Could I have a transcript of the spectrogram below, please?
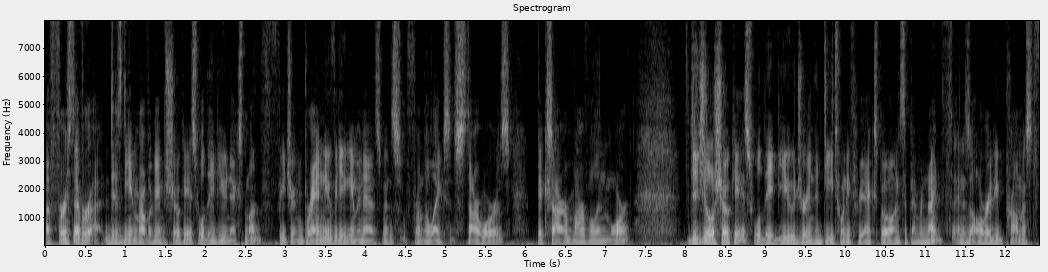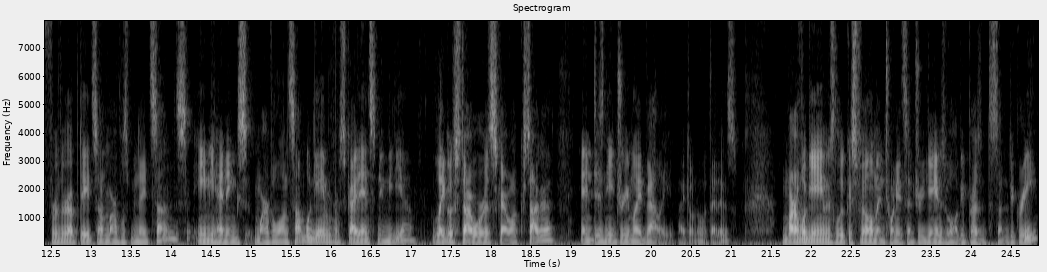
A first ever Disney and Marvel Games showcase will debut next month, featuring brand new video game announcements from the likes of Star Wars, Pixar, Marvel, and more. The digital showcase will debut during the D23 Expo on September 9th and has already promised further updates on Marvel's Midnight Suns, Amy Hennig's Marvel Ensemble game from Skydance New Media, Lego Star Wars Skywalker Saga, and Disney Dreamlight Valley. I don't know what that is. Marvel Games, Lucasfilm, and 20th Century Games will all be present to some degree,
